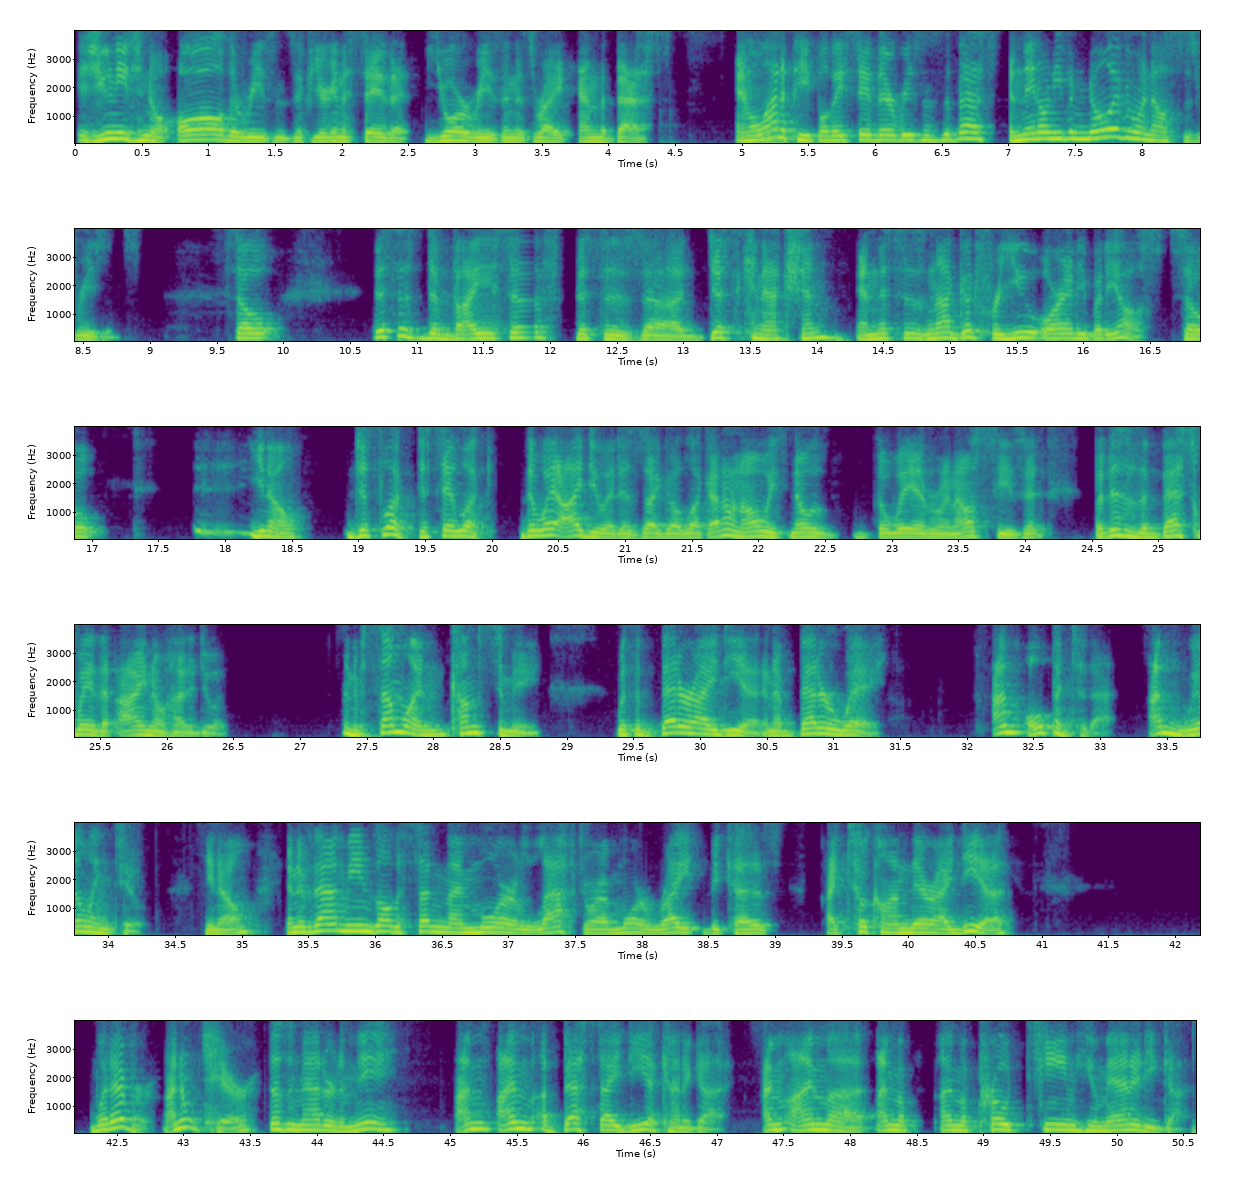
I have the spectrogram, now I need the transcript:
is you need to know all the reasons if you're going to say that your reason is right and the best. And a lot of people, they say their reason's the best and they don't even know everyone else's reasons. So this is divisive. This is uh, disconnection, and this is not good for you or anybody else. So, you know, just look, just say, look, the way I do it is I go, look, I don't always know the way everyone else sees it, but this is the best way that I know how to do it. And if someone comes to me with a better idea and a better way, I'm open to that. I'm willing to, you know? And if that means all of a sudden I'm more left or I'm more right because I took on their idea, whatever. I don't care. Doesn't matter to me. I'm I'm a best idea kind of guy. I'm I'm a I'm a I'm a pro team humanity guy.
